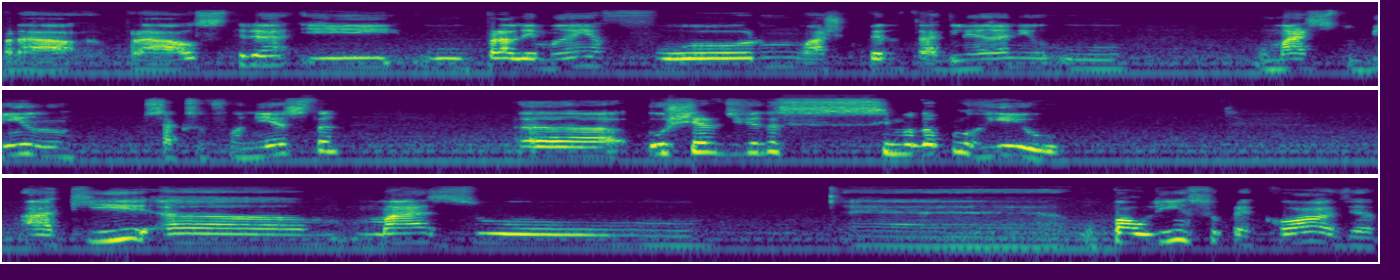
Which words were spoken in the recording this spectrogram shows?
a Áustria e para a Alemanha foram, acho que o Pedro Tagliani, o, o Márcio Tubino, saxofonista. Uh, o Cheiro de Vida se mudou para o Rio. Aqui, uh, mas o, é, o Paulinho Supecóvia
